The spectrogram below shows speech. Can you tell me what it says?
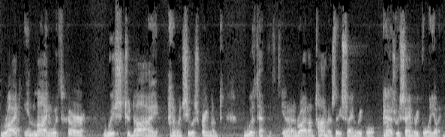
right in line with her wish to die when she was pregnant with him, you know, and right on time, as they say in recall, as we say in recall healing.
